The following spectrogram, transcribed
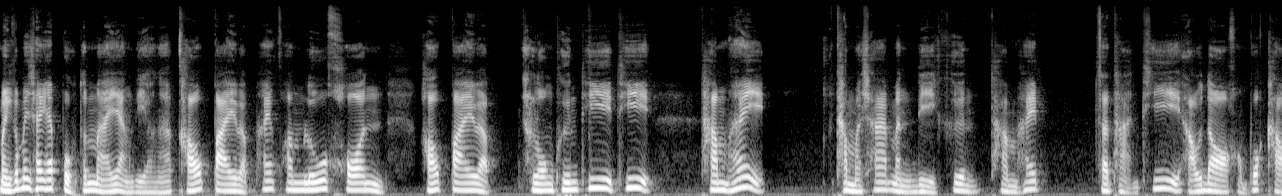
มันก็ไม่ใช่แค่ปลูกต้นไม้อย่างเดียวนะเขาไปแบบให้ความรู้คนเขาไปแบบลงพื้นที่ที่ทำให้ธรรมชาติมันดีขึ้นทำให้สถานที่ outdoor ของพวกเขา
